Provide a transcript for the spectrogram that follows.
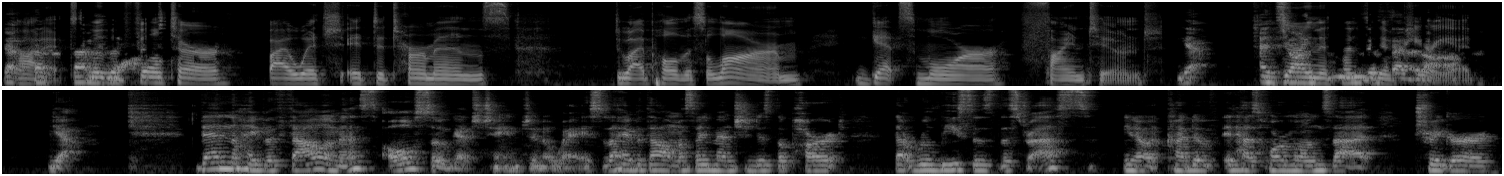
That, Got that, it. That so the want. filter by which it determines do I pull this alarm gets more fine tuned. Yeah. It's during the sensitive period. Yeah. Then the hypothalamus also gets changed in a way. So the hypothalamus I mentioned is the part that releases the stress. You know, it kind of it has hormones that trigger,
